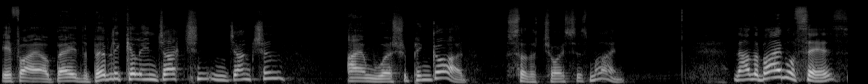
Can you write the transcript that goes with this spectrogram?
If I obey the biblical injunction, injunction I am worshipping God. So the choice is mine. Now, the Bible says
